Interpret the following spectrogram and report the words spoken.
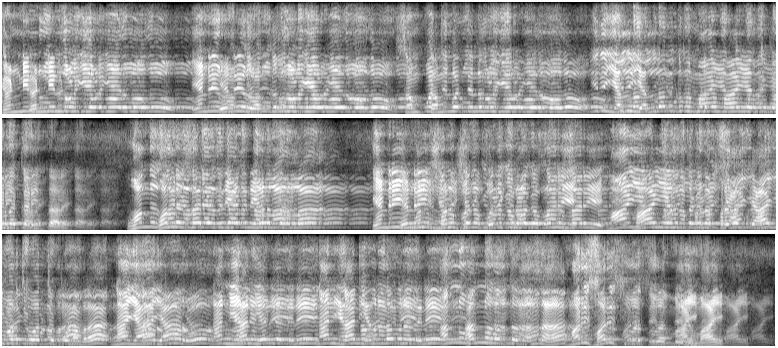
ಗಣ್ಣಿನ ಗಣ್ಣಿನ ಇರಬಹುದು ಏನ್ರಿ ಏನ್ರಿ ರೊಕ್ಕದ ರೂಪದೊಳಗೆ ಇರಬಹುದು ಸಂಪತ್ತಿನ ರೂಪದೊಳಗೆ ಇರಬಹುದು ಇದು ಎಲ್ಲ ಎಲ್ಲದಕ್ಕೂ ಮಾಯ ಮಾಯ ಅಂತ ಕರೀತಾರೆ. ಒಂದು ಒಂದೇ ಸಾರಿ ಅದನ್ನ ಹೇಳ್ತಾರಲ್ಲ. ಏನ್ರಿ? ಏನ್ರಿ? ಮನುಷ್ಯನ ಬದುಕಿನೊಳಗ ಒಂದು ಸಾರಿ ಮಾಯಿ ಅಂತಕ್ಕಂಥ ಪ್ರವೇಶ ಆಗಿ ಬಿಡ್ತೀವಿ ಅಂತಕೊಂಡ್ರ ನಾ ಯಾರು? ನಾನು ಎಲ್ಲಿದ್ದೀನಿ ನಾನು ಎಂತವನಿದ್ದೀನಿ ಅನ್ನುವಂಥದ್ದನ್ನ ಮರೆಸಿಬಿಡ್ತದೆ ಮಾಯಿ ಆಶ್ಚರ್ಯ ಏನು ಅಂತ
